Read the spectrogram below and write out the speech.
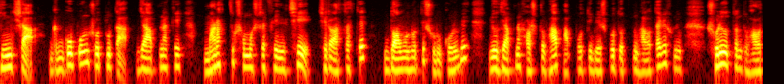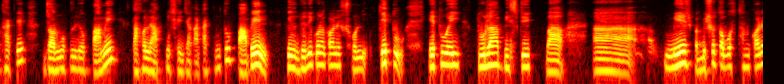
হিংসা গোপন শত্রুতা, যা আপনাকে মারাত্মক সমস্যা ফেলছে, সেটা আস্তে আস্তে দমন হতে শুরু করবে। যদি আপনার ষষ্ঠ ভাব ভাবপতি বৃহস্পতি অত্যন্ত ভালো থাকে, শনি অত্যন্ত ভালো থাকে জন্মকুণ্ডলীয় পামে তাহলে আপনি সেই জায়গাটা কিন্তু পাবেন। কিন্তু যদি কোনো কারণে শনি, কেতু কেতু এই তুলা বৃষ্টিক বা মেষ বা বিশ্বত অবস্থান করে,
